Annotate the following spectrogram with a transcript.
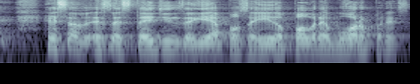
ese staging seguía poseído, pobre WordPress.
